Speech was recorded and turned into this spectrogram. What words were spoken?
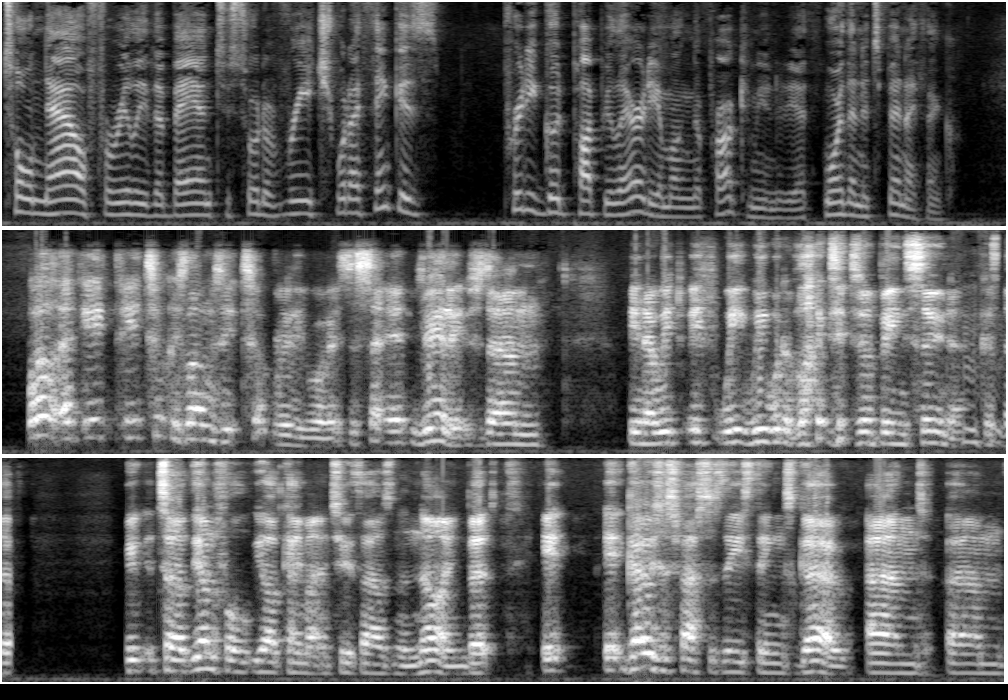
till now for really the band to sort of reach what I think is pretty good popularity among the prog community, more than it's been, I think. Well, it, it took as long as it took, really. Roy. It's the it really. It's um, you know, we if we, we would have liked it to have been sooner because the, it, the Yard came out in 2009, but it it goes as fast as these things go. And um,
